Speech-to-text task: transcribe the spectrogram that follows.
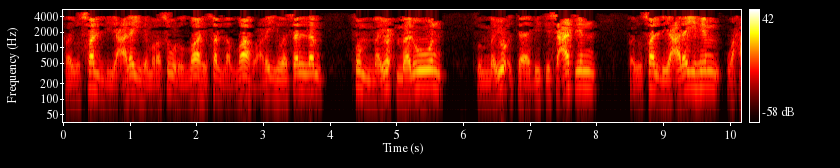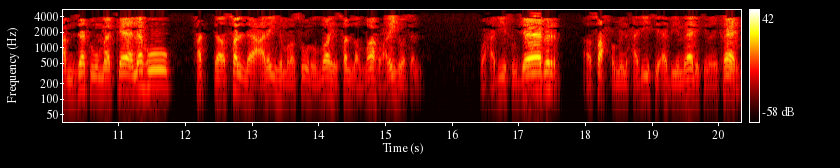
فيصلي عليهم رسول الله صلى الله عليه وسلم ثم يحملون ثم يؤتى بتسعة فيصلي عليهم وحمزة مكانه حتى صلى عليهم رسول الله صلى الله عليه وسلم. وحديث جابر أصح من حديث أبي مالك الغفاري.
